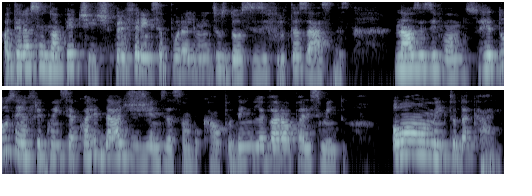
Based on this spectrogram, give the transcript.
alterações no apetite, preferência por alimentos doces e frutas ácidas, náuseas e vômitos reduzem a frequência e a qualidade de higienização bucal, podendo levar ao aparecimento ou ao aumento da cárie.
